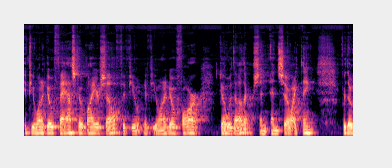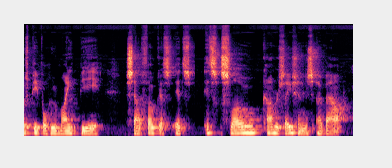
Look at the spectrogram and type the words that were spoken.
if you want to go fast, go by yourself. If you if you want to go far, go with others. And and so I think for those people who might be self-focused, it's it's slow conversations about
